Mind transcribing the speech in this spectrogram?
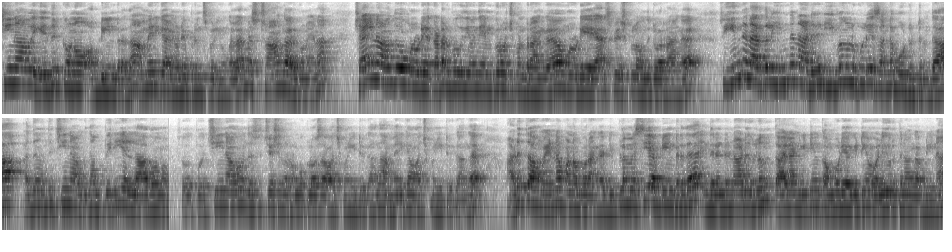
சீனாவை எதிர்க்கணும் அப்படின்றது தான் அமெரிக்காவினுடைய பிரின்சிபல் இவங்க எல்லாருமே ஸ்ட்ராங்காக இருக்கணும். ஏன்னா சைனா வந்து உங்களுடைய கடற்பகுதி வந்து என்க்ரோச் பண்ணுறாங்க உங்களுடைய ஏர் ஸ்பேஸ்குள்ளே வந்துட்டு வர்றாங்க. ஸோ இந்த நேரத்தில் இந்த நாடுகள் இவங்களுக்குள்ளேயே சண்டை போட்டுட்டு இருந்தா அது வந்து சீனாவுக்கு தான் பெரிய லாபம். ஸோ இப்போ சீனாவும் இந்த சுச்சுவேஷனை ரொம்ப க்ளோஸாக வாட்ச் பண்ணிட்டு இருக்காங்க. அமெரிக்கா வாட்ச் பண்ணிட்டு இருக்காங்க. அடுத்து அவங்க என்ன பண்ண போகிறாங்க டிப்ளமசி அப்படின்றத இந்த ரெண்டு நாடுகளும் தாய்லாந்துக்கிட்டையும் கம்போடியாக்கிட்டையும் வலியுறுத்தினாங்க அப்படின்னா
